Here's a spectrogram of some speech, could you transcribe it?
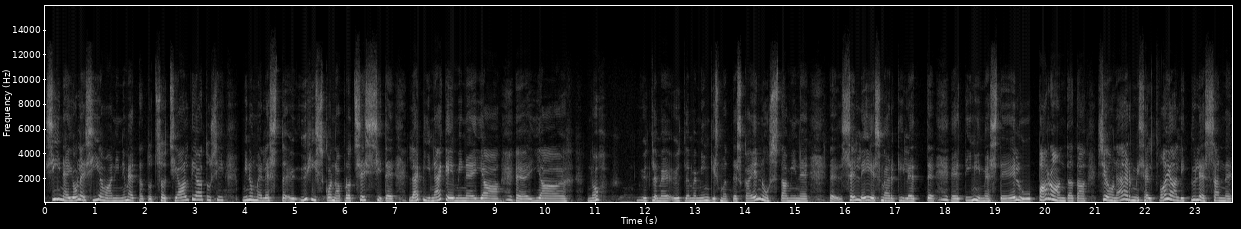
siin ei ole siiamaani nimetatud sotsiaalteadusi. minu meelest ühiskonnaprotsesside läbinägemine ja, ja noh ütleme, ütleme mingis mõttes ka ennustamine eh, sel eesmärgil, et, et inimeste elu parandada. see on äärmiselt vajalik ülesanne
